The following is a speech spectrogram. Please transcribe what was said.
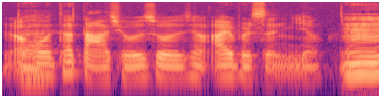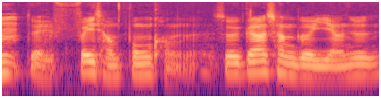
然后他打球的时候像 Iverson 一样，嗯对，非常疯狂的。所以跟他唱歌一样，就是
